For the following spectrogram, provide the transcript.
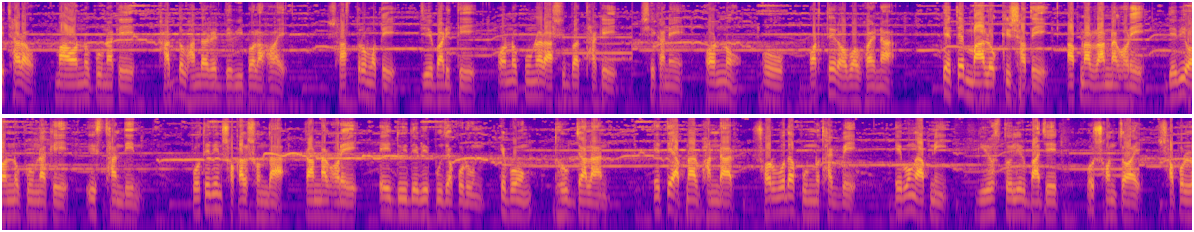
এছাড়াও মা অন্নপূর্ণাকে খাদ্য ভাণ্ডারের দেবী বলা হয়। শাস্ত্র মতে যে বাড়িতে অন্নপূর্ণার আশীর্বাদ থাকে, সেখানে অন্ন ও অর্থের অভাব হয় না। এতে মা লক্ষ্মীর সাথে আপনার রান্নাঘরে দেবী অন্নপূর্ণাকে স্থান দিন। প্রতিদিন সকাল সন্ধ্যা রান্নাঘরে এই দুই দেবীর পূজা করুন এবং ধূপ জ্বালান। এতে আপনার ভাণ্ডার সর্বদা পূর্ণ থাকবে এবং আপনি গৃহস্থলীর বাজেট ও সঞ্চয় সাফল্য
